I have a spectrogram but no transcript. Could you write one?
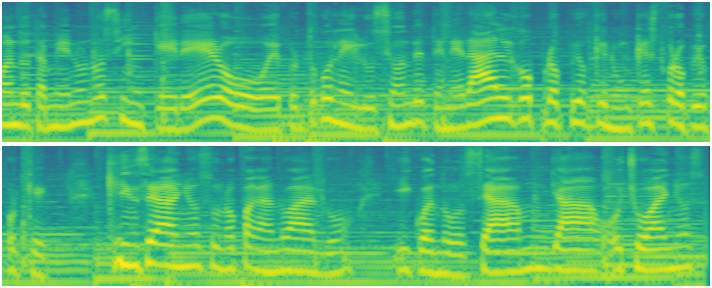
cuando también uno sin querer o de pronto con la ilusión de tener algo propio que nunca es propio, porque 15 años uno pagando algo y cuando sean ya 8 años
